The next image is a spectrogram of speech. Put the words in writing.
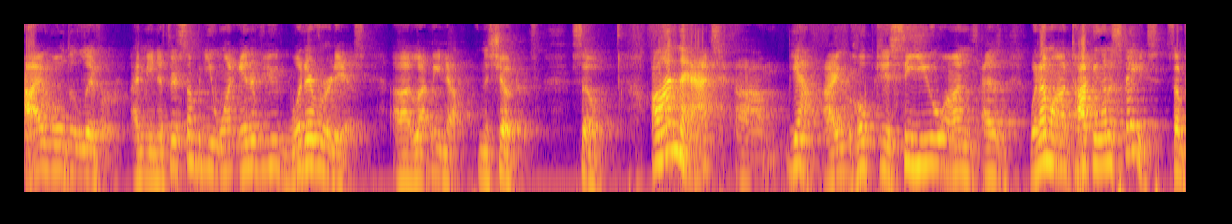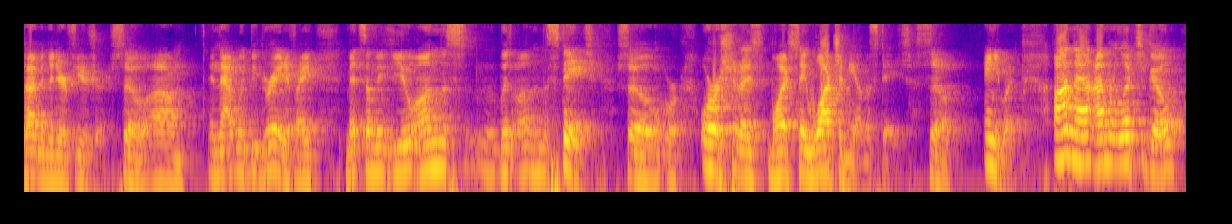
I will deliver. I mean, if there's somebody you want interviewed, whatever it is, uh, let me know in the show notes. So, on that, um, yeah, I hope to see you on uh, when I'm on talking on a stage sometime in the near future. So, um, and that would be great if I met some of you on the with on the stage. So, or or should I say watching me on the stage? So, anyway, on that, I'm going to let you go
